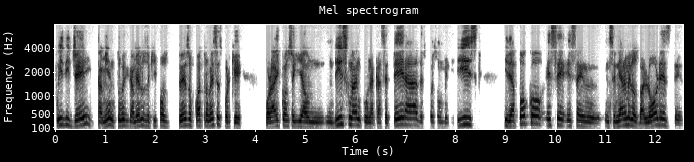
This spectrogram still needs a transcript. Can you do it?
fui DJ, también tuve que cambiar los equipos tres o cuatro veces porque por ahí conseguía un, Discman con una casetera, después un mini disc, y de a poco ese, ese enseñarme los valores de,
